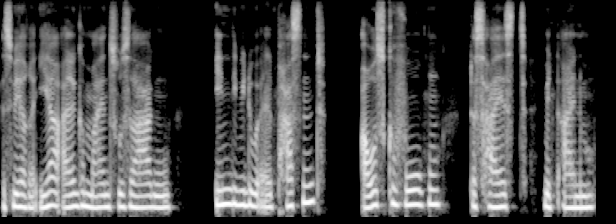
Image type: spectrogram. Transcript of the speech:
Es wäre eher allgemein zu sagen, individuell passend, ausgewogen das heißt, mit einem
